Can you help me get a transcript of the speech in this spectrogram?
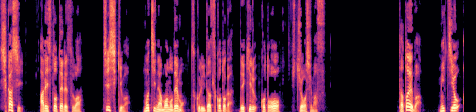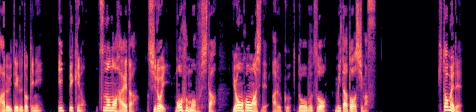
しかし、アリストテレスは、知識は無知なものでも作り出すことができることを主張します。例えば、道を歩いているときに、一匹の角の生えた白いモフモフした四本足で歩く動物を見たとします。一目で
